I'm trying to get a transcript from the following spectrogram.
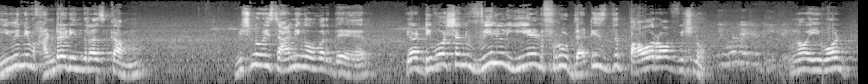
Even if hundred Indras come, Vishnu is standing over there. Your devotion will yield fruit. That is the power of Vishnu. You won't let it degrade. No, he won't.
